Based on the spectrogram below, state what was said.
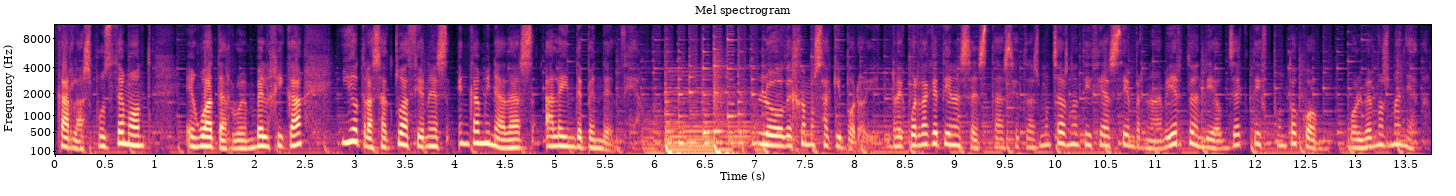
Carles Puigdemont en Waterloo, en Bélgica, y otras actuaciones encaminadas a la independencia. Lo dejamos aquí por hoy. Recuerda que tienes estas y otras muchas noticias siempre en abierto en theobjective.com. Volvemos mañana.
